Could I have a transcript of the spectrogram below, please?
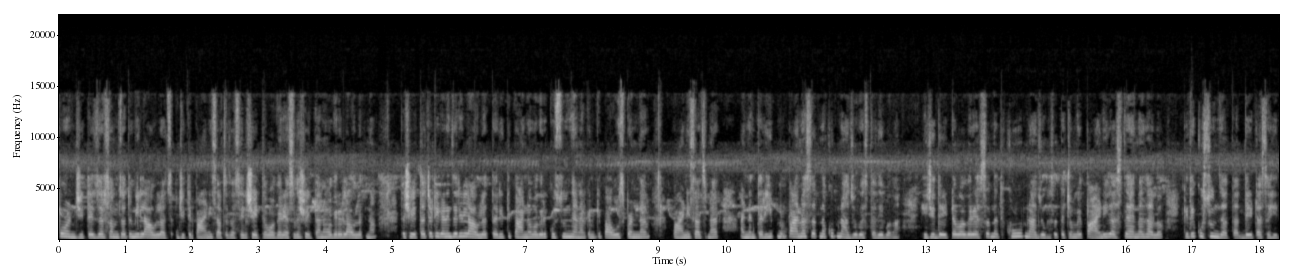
पण जिथे जर समजा तुम्ही लावलंच जिथे पाणी साचत असेल शेतं वगैरे असेल तर शेतानं वगैरे लावलं ना तर शेताच्या ठिकाणी जरी लावलं तरी ती पानं वगैरे कुसून जाणार कारण की पाऊस पडणार पाणी साचणार आणि नंतर ही पानं असतात ना खूप नाजूक असतात हे बघा. ही जी देठं वगैरे असतात ना ती खूप नाजूक असतात. त्याच्यामुळे पाणी जास्त यांना झालं की ते कुसून जातात देटासहित.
